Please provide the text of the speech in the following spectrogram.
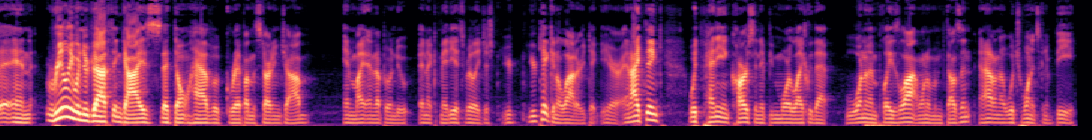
And really, when you're drafting guys that don't have a grip on the starting job and might end up into in a committee, it's really just you're you're taking a lottery ticket here. And I think with Penny and Carson, it'd be more likely that one of them plays a lot one of them doesn't. And I don't know which one it's going to be,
